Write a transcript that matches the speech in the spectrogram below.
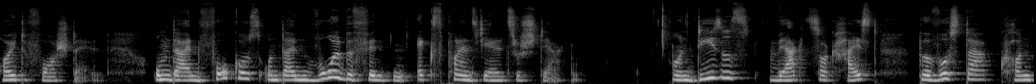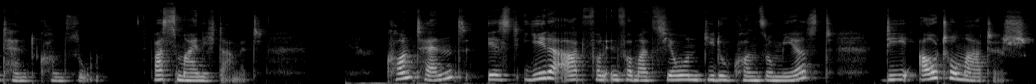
heute vorstellen, um deinen Fokus und dein Wohlbefinden exponentiell zu stärken. Und dieses Werkzeug heißt bewusster Content-Konsum. Was meine ich damit? Content ist jede Art von Information, die du konsumierst, die automatisch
